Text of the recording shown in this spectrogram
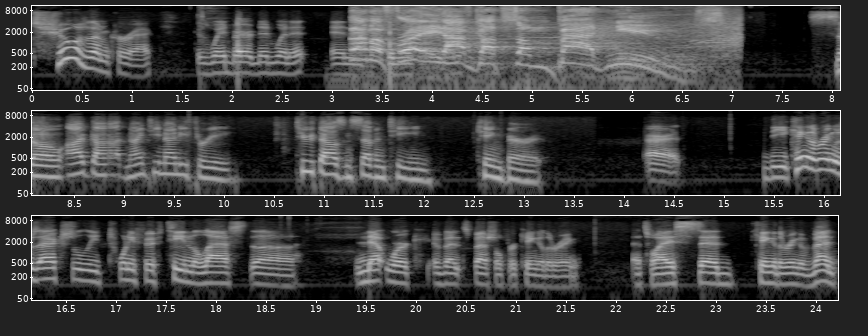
two of them correct because Wade Barrett did win it. And I'm afraid I've got some bad news. So I've got 1993, 2017, King Barrett. All right. The King of the Ring was actually 2015, the last uh, network event special for King of the Ring. That's why I said King of the Ring event,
